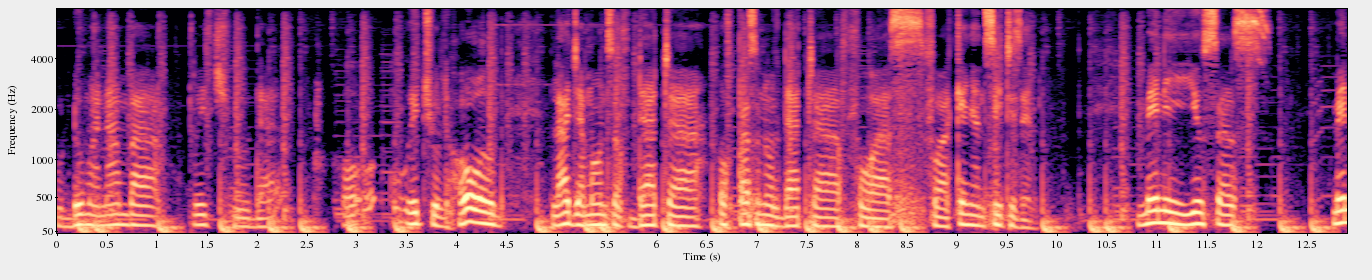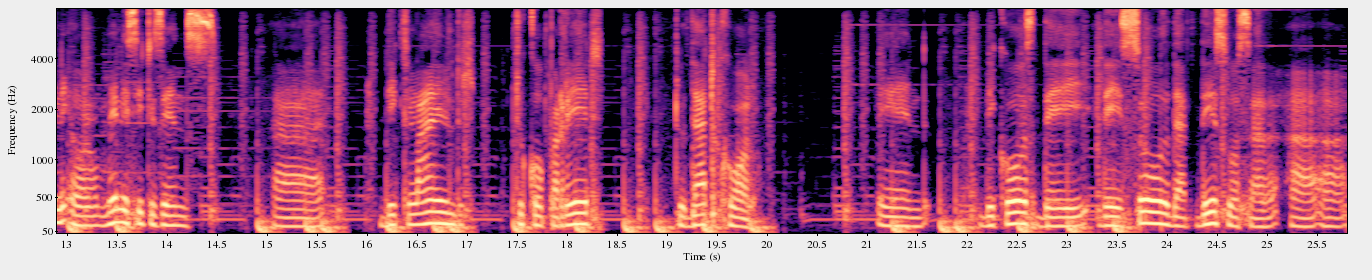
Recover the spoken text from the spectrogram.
Huduma number which would uh, which will hold large amounts of data of personal data for us for a Kenyan citizen. Many users, many or many citizens uh, declined to cooperate to that call, and because they they saw that this was a, a, a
